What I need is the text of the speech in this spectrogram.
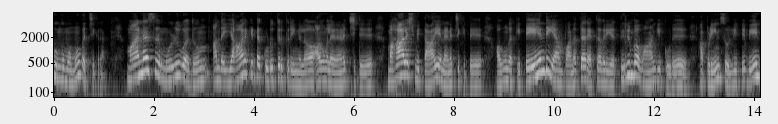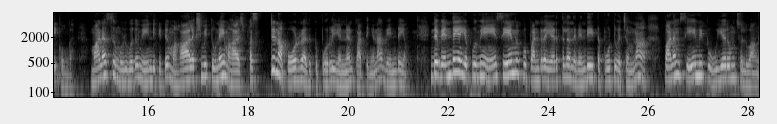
குங்குமமும் வச்சுக்கிறேன். மனசு முழுவதும் அந்த யாருக்கிட்ட கொடுத்துருக்குறீங்களோ அவங்கள நினச்சிட்டு மகாலட்சுமி தாயை நினச்சிக்கிட்டு அவங்க கிட்டேந்து என் பணத்தை ரெக்கவரியை திரும்ப வாங்கி கொடு அப்படின்னு சொல்லிட்டு வேண்டிக்கோங்க. மனசு முழுவதும் வேண்டிக்கிட்டு மகாலட்சுமி துணை மகாலட்சுமி ஃபஸ்ட்டு நான் போடுற அதுக்கு பொருள் என்னன்னு பார்த்தீங்கன்னா வெந்தயம். இந்த வெந்தயம் எப்பவுமே சேமிப்பு பண்ணுற இடத்துல அந்த வெந்தயத்தை போட்டு வச்சோம்னா பணம் சேமிப்பு உயரும்னு சொல்லுவாங்க.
